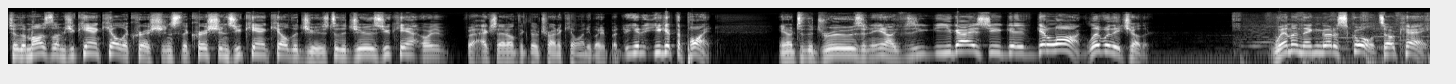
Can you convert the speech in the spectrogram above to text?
to the Muslims, you can't kill the Christians. The Christians, you can't kill the Jews. To the Jews, you can't. Or actually, I don't think they're trying to kill anybody, but you, you get the point. You know, to the Druze, and you know, you guys, you get along, live with each other. Women, they can go to school. It's okay.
